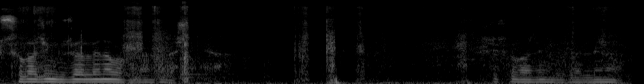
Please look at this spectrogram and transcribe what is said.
sılacın güzelliğine bakın arkadaşlar. Ya. Şu sılacın güzelliğine bak.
